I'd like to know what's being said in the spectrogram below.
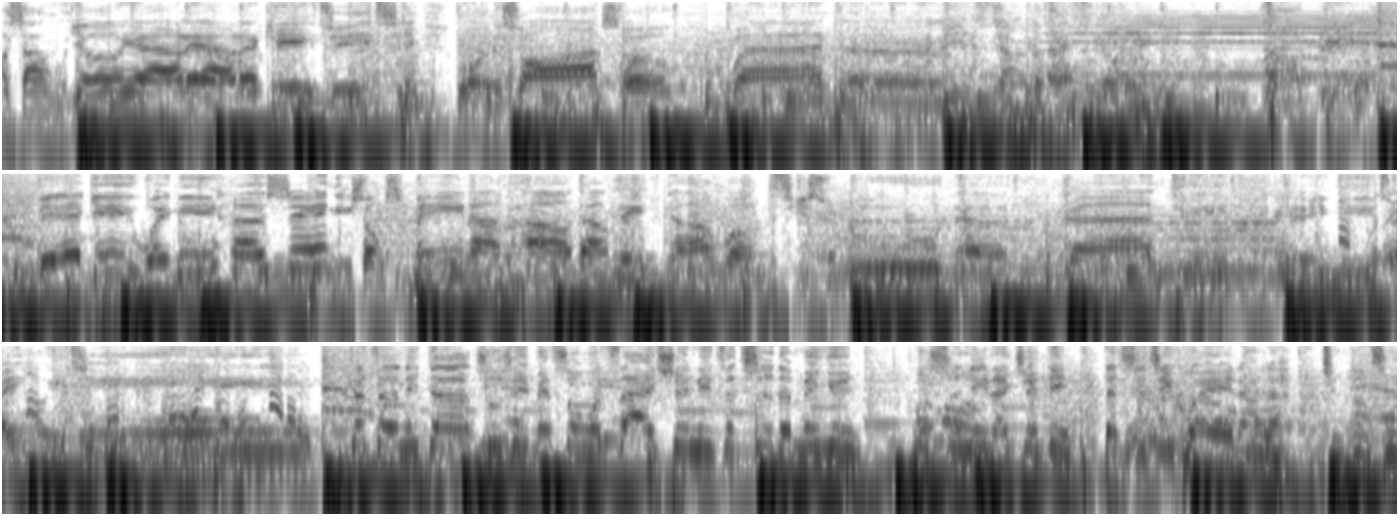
我想我优雅了得起，举起我的双手，万能。别以为你狠心，英雄是没那么好当的，让我的气势无能忍敌，给你最后一击。着你的足迹，别说我在寻你这次的命运不是你来决定，但是机会来了，请放心，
